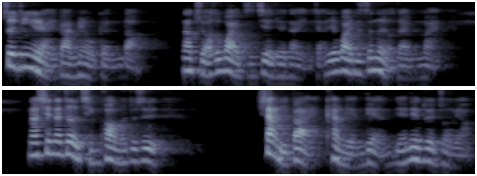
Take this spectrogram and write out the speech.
最近一两礼拜没有跟到，那主要是外资借券在影响，因为外资真的有在卖。那现在这个情况呢，就是下礼拜看联电，联电最重要，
